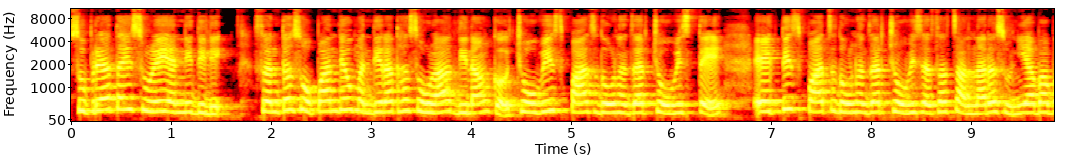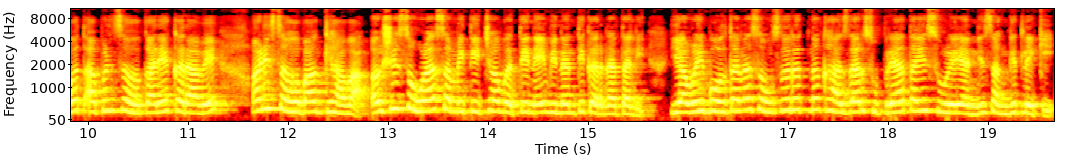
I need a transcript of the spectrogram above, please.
सुप्रियाताई सुळे यांनी दिली. संत सोपानदेव मंदिरात हा सोहळा दिनांक चोवीस पाच दोन हजार चोवीस ते एकतीस पाच दोन हजार चोवीस असा चालणार असून याबाबत आपण सहकार्य करावे आणि सहभाग घ्यावा अशी सोहळा समितीच्या वतीने विनंती करण्यात आली. यावेळी बोलताना संसदरत्न खासदार सुप्रियाताई सुळे यांनी सांगितले की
